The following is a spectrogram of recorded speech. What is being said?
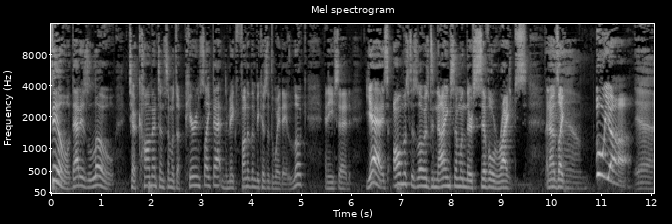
Phil, that is low to comment on someone's appearance like that and to make fun of them because of the way they look. And he said, Yeah, it's almost as low as denying someone their civil rights. And I was like, Damn. Booyah! Yeah.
